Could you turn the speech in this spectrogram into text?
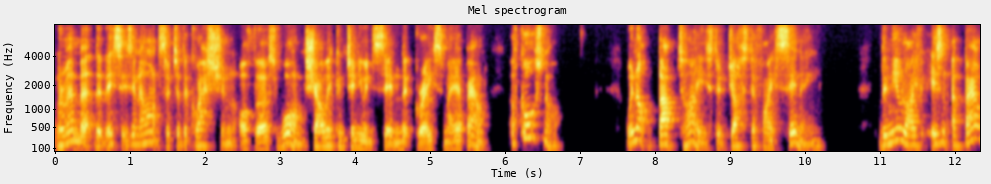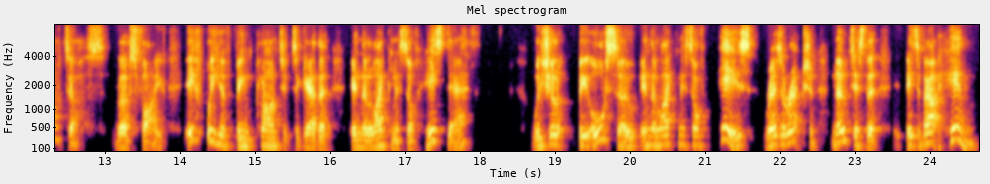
Remember that this is in answer to the question of verse 1 Shall we continue in sin that grace may abound? Of course not. We're not baptized to justify sinning. The new life isn't about us. Verse 5 If we have been planted together in the likeness of his death, we shall be also in the likeness of his resurrection. Notice that it's about him.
